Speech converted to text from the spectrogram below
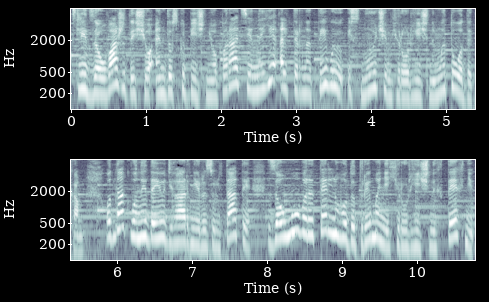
Слід зауважити, що ендоскопічні операції не є альтернативою існуючим хірургічним методикам, однак вони дають гарні результати за умови ретельного дотримання хірургічних технік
